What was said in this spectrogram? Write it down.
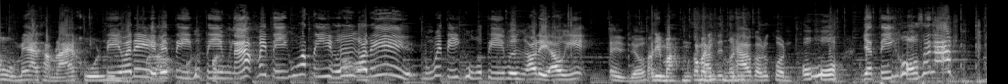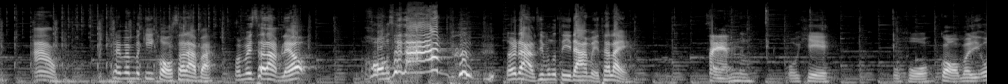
วไม่อยากทำร้ายคุณตีมาดิไม่ตีกูตีมึงนะไม่ตีกูก็ตีมึงเอาดิมึงไม่ตีกูก็ตีมึงเอาดิเอางี้เอ้ยเดี๋ยวมาดิมามึงก็มาดิเส้นมาดิเท้ากับทุกคนโอ้โหอย่าตีของสลับอ้าวทำไมเมื่อกี้ของสลับอะ มันไม่สลับแล้ว ของสลับแล้วดาบที่มึงตีดาเมจเท่าไหร่แสนหนึ่งโอเคโอ้โหเกาะมาริโอ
